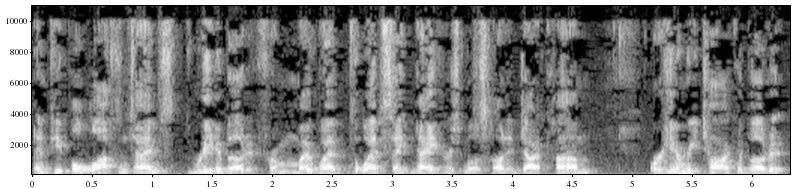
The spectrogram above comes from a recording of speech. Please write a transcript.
and people will oftentimes read about it from my web, the website niagarasmosthaunted.com, or hear me talk about it,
